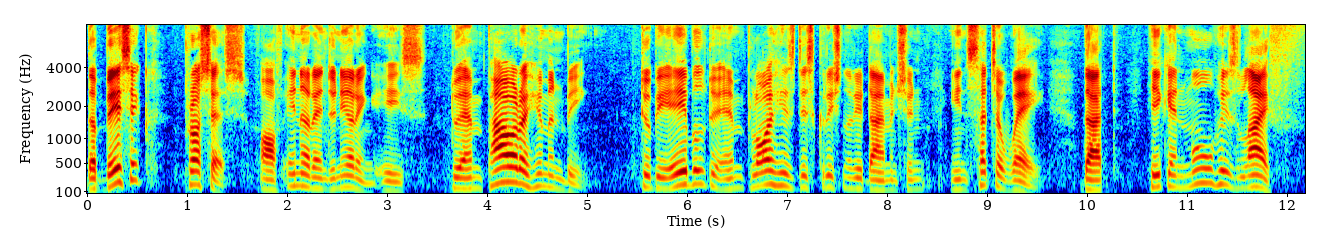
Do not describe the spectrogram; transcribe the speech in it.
The basic process of inner engineering is to empower a human being to be able to employ his discretionary dimension in such a way that he can move his life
